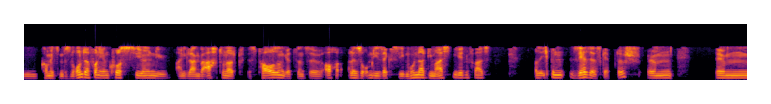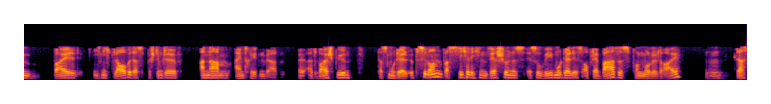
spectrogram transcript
ähm, kommen jetzt ein bisschen runter von ihren Kurszielen. Die einige lagen bei 800 bis 1000. Jetzt sind sie auch alle so um die 600, 700, die meisten jedenfalls. Also ich bin sehr, sehr skeptisch, ähm, ähm, weil ich nicht glaube, dass bestimmte Annahmen eintreten werden. Äh, als Beispiel das Modell Y, was sicherlich ein sehr schönes SOW-Modell ist auf der Basis von Model 3. Mhm. Das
